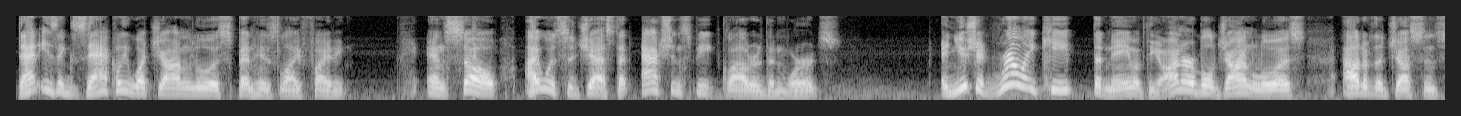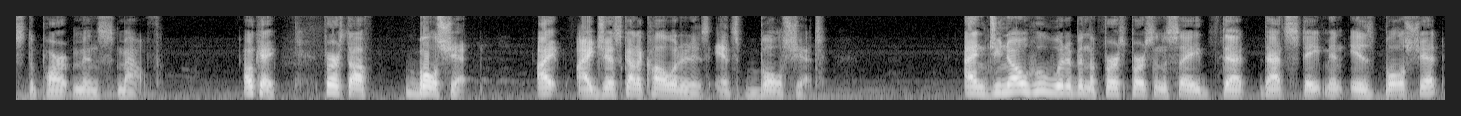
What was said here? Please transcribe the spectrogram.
That is exactly what John Lewis spent his life fighting. And so I would suggest that actions speak louder than words. And you should really keep the name of the Honorable John Lewis out of the Justice Department's mouth. Okay, first off, bullshit. I I just got to call what it is. It's bullshit. And do you know who would have been the first person to say that that statement is bullshit?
